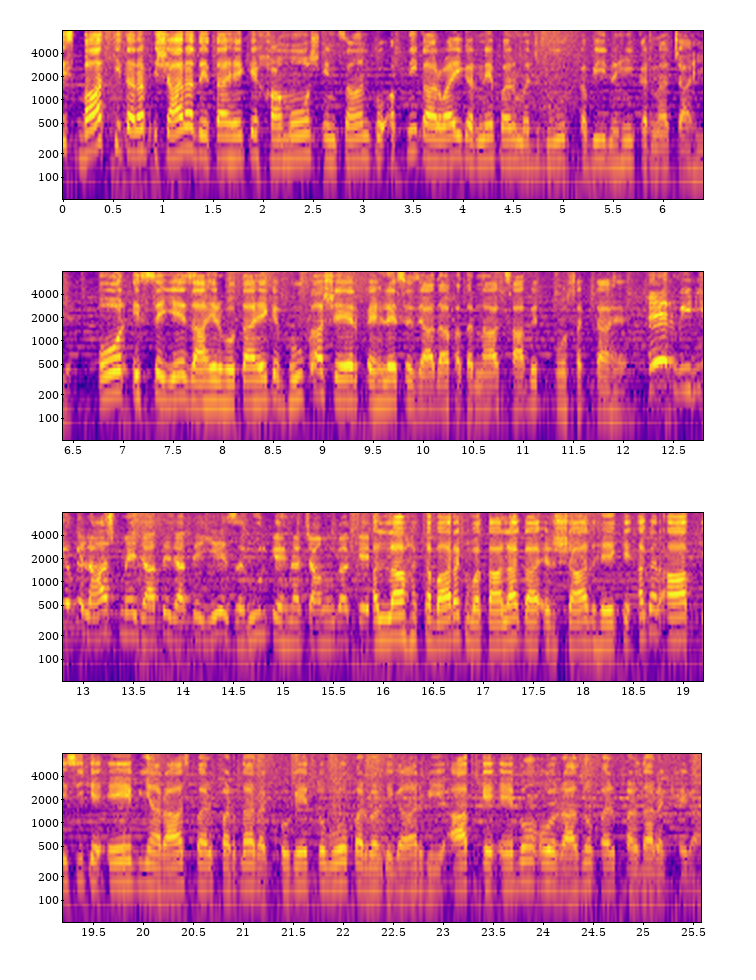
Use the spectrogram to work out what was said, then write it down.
इस बात की तरफ़ इशारा देता है कि खामोश इंसान को अपनी कार्रवाई करने पर मजबूर कभी नहीं करना चाहिए। और इससे ये ज़ाहिर होता है कि भूखा शेर पहले से ज़्यादा खतरनाक साबित हो सकता है। खैर वीडियो के लास्ट में जाते जाते ये ज़रूर कहना चाहूँगा कि अल्लाह तबारक व ताली का इरशाद है कि अगर आप किसी के ऐब या राज पर पर्दा रखोगे तो वो परवरदिगार भी आपके ऐबों और राजों पर पर्दा रखेगा।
